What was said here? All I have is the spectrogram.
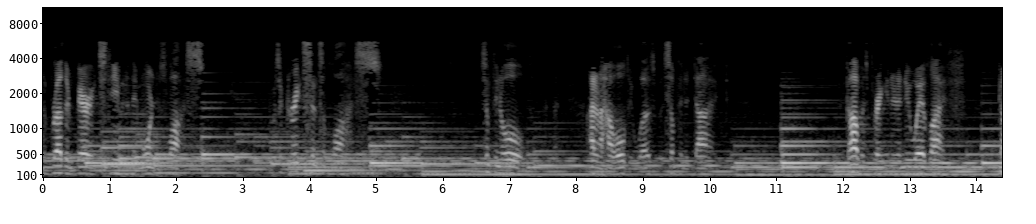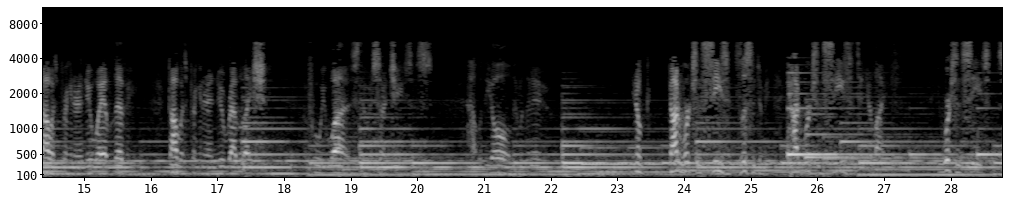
The brethren buried Stephen and they mourned his loss. There was a great sense of loss something old. I don't know how old he was, but something had died. God was bringing in a new way of life. God was bringing in a new way of living. God was bringing in a new revelation of who He was through His Son Jesus. Out with the old and with the new. You know, God works in seasons. Listen to me. God works in seasons in your life. He works in seasons.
